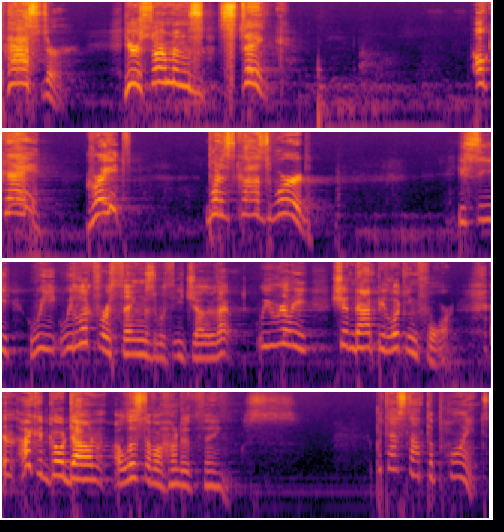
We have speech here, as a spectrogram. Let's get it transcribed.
Pastor, your sermons stink. Okay, great. But it's God's word. You see, we, we look for things with each other that we really should not be looking for. And I could go down a list of a hundred things. But that's not the point.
